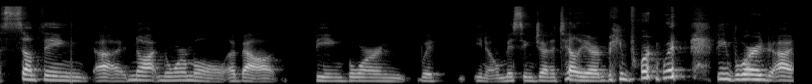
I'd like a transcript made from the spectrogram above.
something uh, not normal about being born with you know missing genitalia or being born with being born uh,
